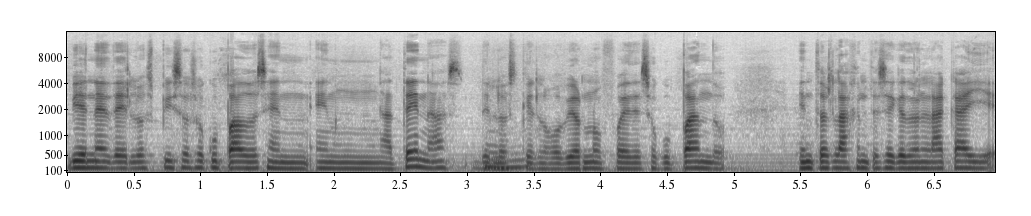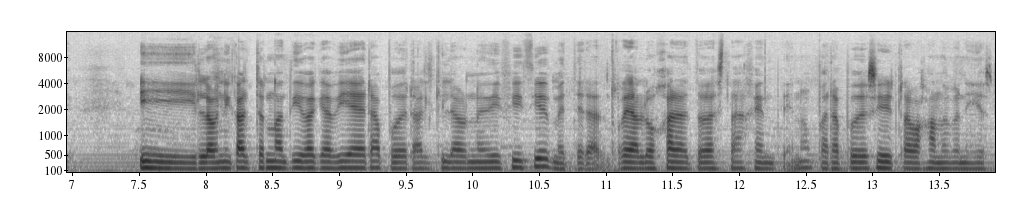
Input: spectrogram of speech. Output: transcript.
Viene de los pisos ocupados en, en Atenas, de los Ujú. que el gobierno fue desocupando. Entonces la gente se quedó en la calle y la única alternativa que había era poder alquilar un edificio y meter a, realojar a toda esta gente, ¿no? Para poder seguir trabajando con ellos.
